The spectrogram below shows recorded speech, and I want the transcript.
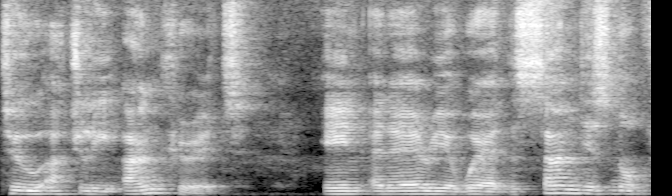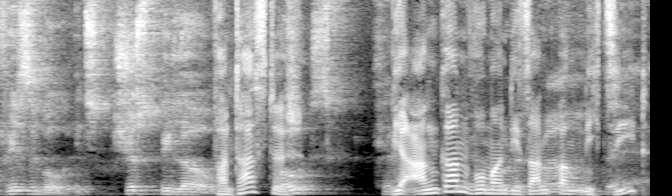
to actually anchor it in an area where the sand is not visible, it's just below. Fantastisch. Wir ankern, wo man die Sandbank nicht sieht,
